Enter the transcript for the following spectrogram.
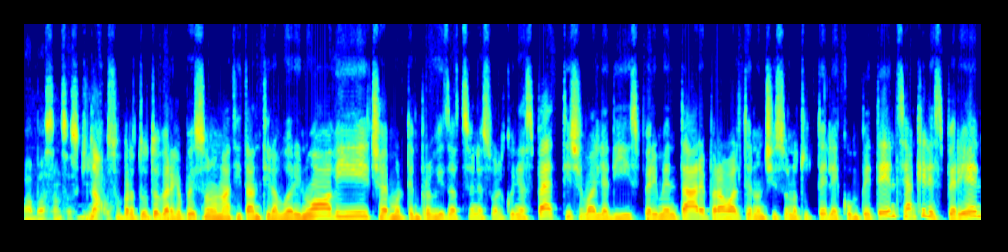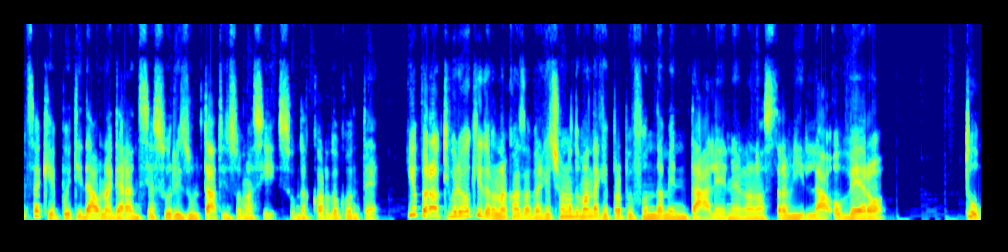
fa abbastanza schifo. No, soprattutto perché poi sono nati tanti lavori nuovi, c'è molta improvvisazione su alcuni aspetti, c'è voglia di sperimentare, però a volte non ci sono tutte le competenze, anche l'esperienza che poi ti dà una garanzia sul risultato. Insomma, sì, sono d'accordo con te. Io però ti volevo chiedere una cosa perché c'è una domanda che è proprio fondamentale nella nostra villa, ovvero tu,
